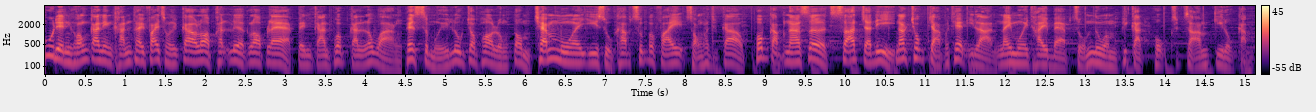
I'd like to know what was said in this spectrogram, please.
คู่เด่นของการแข่งขันไทยไฟท์29 รอบคัดเลือกรอบแรก เป็นการพบกันระหว่างเพชรสมุยลูกเจ้าพ่อลงต้ม แชมป์มวยอีสุคัพซูเปอร์ไฟท์2019 พบกับนาเซอร์ซาจาดี นักชกจากประเทศอิหร่านในมวยไทยแบบสวมนวมพิกัด 63 กิโลกรัม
